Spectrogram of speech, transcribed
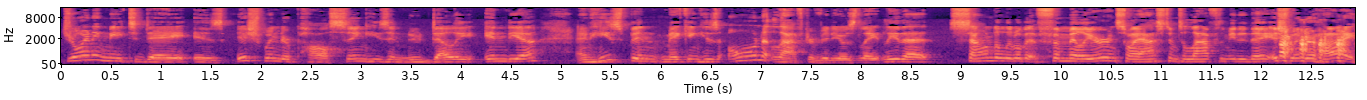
Joining me today is Ishvinder Pal Singh. He's in New Delhi, India, and he's been making his own laughter videos lately that sound a little bit familiar, and so I asked him to laugh with me today. Ishvinder, hi.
